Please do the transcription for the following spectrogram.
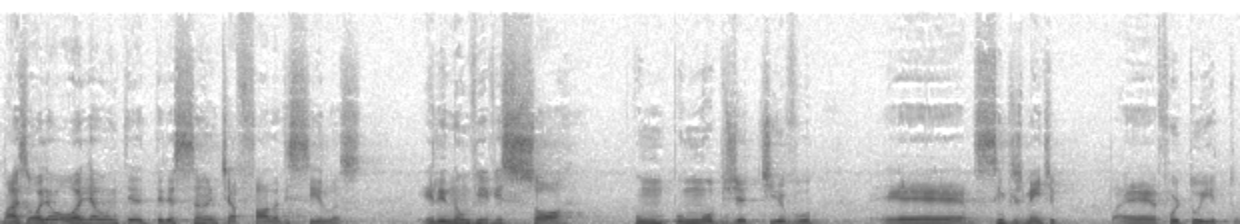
Mas olha, olha o interessante a fala de Silas. Ele não vive só com, com um objetivo é, simplesmente é, fortuito,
